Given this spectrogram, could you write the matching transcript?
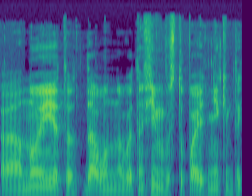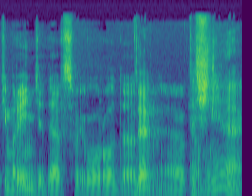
Но и этот, да, он в этом фильме выступает неким таким Рэнди, да, своего рода. Да. э, Точнее,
